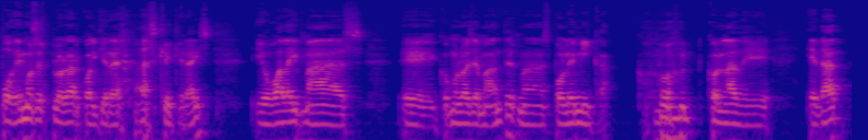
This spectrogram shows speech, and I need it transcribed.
Podemos explorar cualquiera de las que queráis. Igual hay más, eh, ¿cómo lo has llamado antes? Más polémica con, con la de edad,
